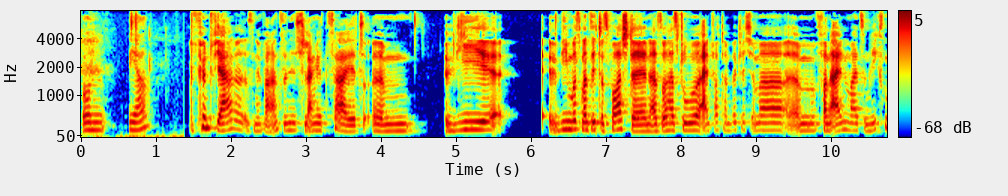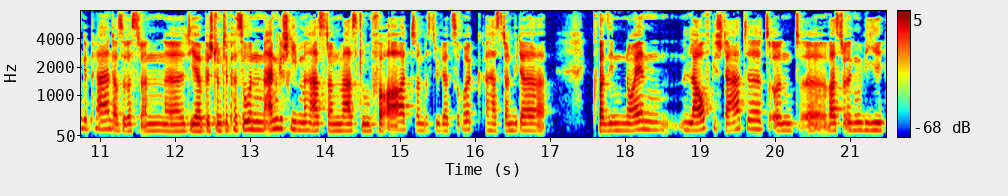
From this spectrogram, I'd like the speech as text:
Und ja. Fünf Jahre ist eine wahnsinnig lange Zeit. Ähm, wie wie muss man sich das vorstellen? Also hast du einfach dann wirklich immer ähm, von einem Mal zum nächsten geplant? Also dass du dann äh, dir bestimmte Personen angeschrieben hast, dann warst du vor Ort, dann bist du wieder zurück, hast dann wieder quasi einen neuen Lauf gestartet und äh, warst du irgendwie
